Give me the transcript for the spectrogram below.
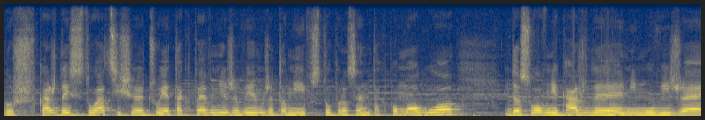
już w każdej sytuacji się czuję tak pewnie, że wiem, że to mi w 100% pomogło. I dosłownie każdy mi mówi, że,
